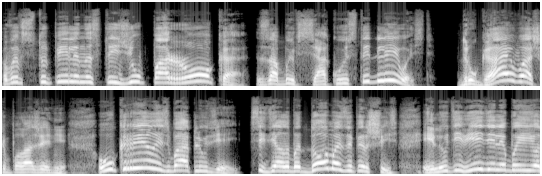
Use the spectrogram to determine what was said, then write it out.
вы вступили на стезю порока, забыв всякую стыдливость. Другая в вашем положении укрылась бы от людей, сидела бы дома запершись, и люди видели бы ее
